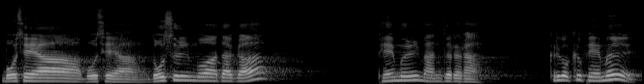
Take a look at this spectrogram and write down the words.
모세야 모세야 노술 모아다가 뱀을 만들어라. 그리고 그 뱀을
